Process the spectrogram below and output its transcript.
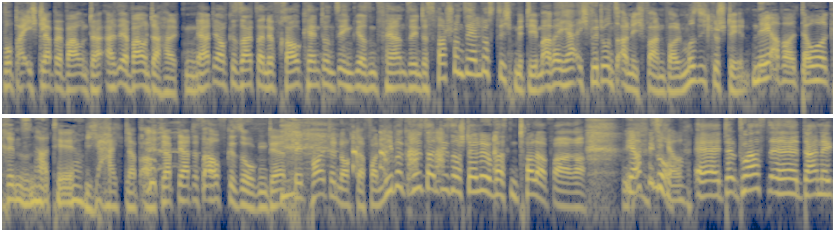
Wobei ich glaube, er war unter, also er war unterhalten. Er hat ja auch gesagt, seine Frau kennt uns irgendwie aus dem Fernsehen. Das war schon sehr lustig mit dem. Aber ja, ich würde uns auch nicht fahren wollen, muss ich gestehen. Nee, aber Dauergrinsen hatte er. Ja, ich glaube auch. Ich glaube, der hat es aufgesogen. Der erzählt heute noch davon. Liebe Grüße an dieser Stelle. Du warst ein toller Fahrer. Ja, finde So, ich auch. äh, du du hast äh, deine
